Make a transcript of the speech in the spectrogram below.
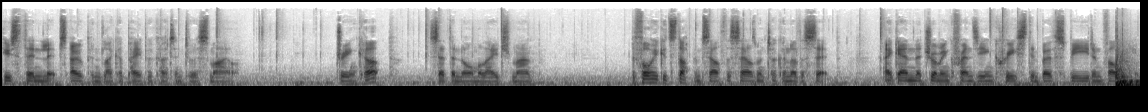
whose thin lips opened like a paper cut into a smile. Drink up, said the normal aged man. Before he could stop himself, the salesman took another sip. Again, the drumming frenzy increased in both speed and volume.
